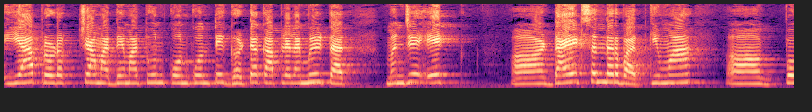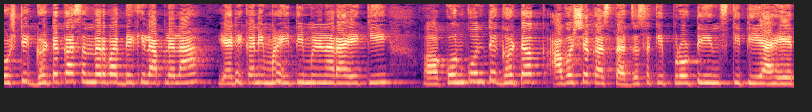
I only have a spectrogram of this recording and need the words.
या प्रोडक्टच्या माध्यमातून कोणकोणते घटक आपल्याला मिळतात म्हणजे एक डाएट संदर्भात किंवा पौष्टिक घटकासंदर्भात देखील आपल्याला या ठिकाणी माहिती मिळणार आहे की कोणकोणते घटक आवश्यक असतात? जसं की प्रोटीन्स किती आहेत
